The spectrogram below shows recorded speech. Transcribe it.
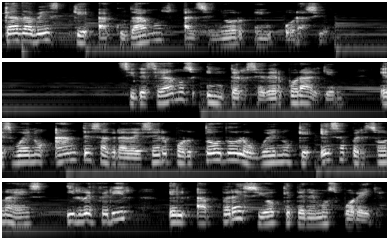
cada vez que acudamos al Señor en oración. Si deseamos interceder por alguien, es bueno antes agradecer por todo lo bueno que esa persona es y referir el aprecio que tenemos por ella.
